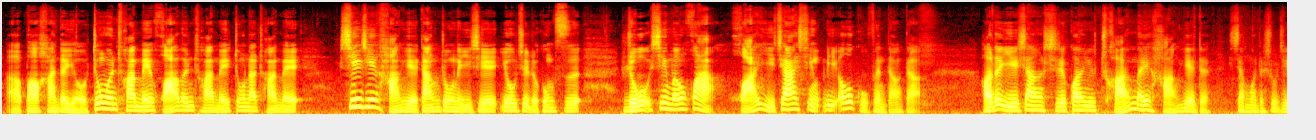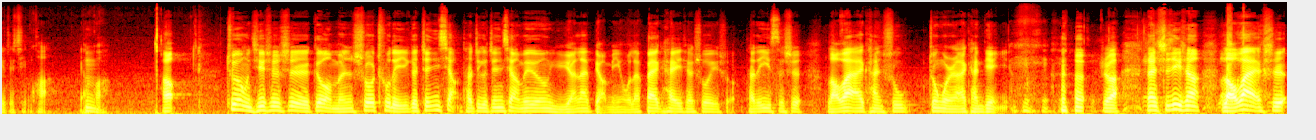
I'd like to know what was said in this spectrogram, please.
啊，包含的有中文传媒、华文传媒、中南传媒，新兴行业当中的一些优质的公司，如新文化、华谊嘉信、利欧股份等等。好的，以上是关于传媒行业的相关的数据的情况。杨光，好。朱勇其实是给我们说出的一个真相，他这个真相没有用语言来表明，我来掰开一下说一说。他的意思是，老外爱看书，中国人爱看电影，是吧？但实际上，老外是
